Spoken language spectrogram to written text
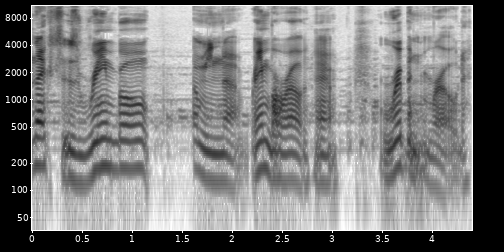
Next is Rainbow, I mean, uh, Rainbow Road, yeah. Ribbon Road.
